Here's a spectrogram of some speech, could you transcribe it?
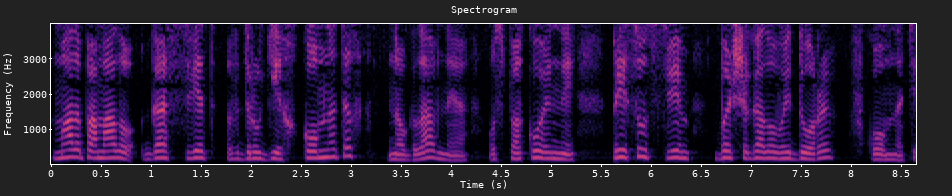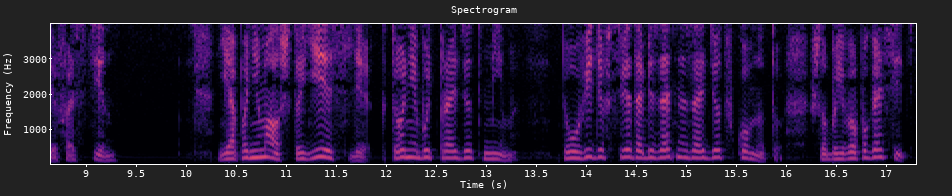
мало-помалу гас свет в других комнатах, но, главное, успокоенный присутствием большеголовой Доры в комнате Фастин. Я понимал, что если кто-нибудь пройдет мимо, то, увидев свет, обязательно зайдет в комнату, чтобы его погасить.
